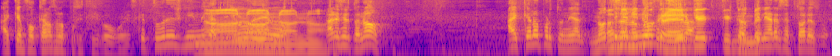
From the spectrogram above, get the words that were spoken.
hay que enfocarnos en lo positivo, güey. Es que tú eres bien No, negativo, no, no, no. Ah, no es cierto, no. Hay que dar la oportunidad. No O tenía sea, no puedo creer ofensiva, que- que no tenía receptores, güey.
